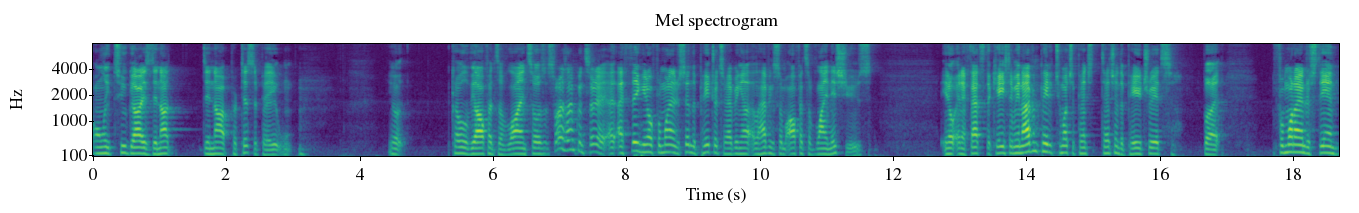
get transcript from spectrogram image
only two guys did not did not participate. You know, couple of the offensive line. So as far as I'm concerned, I, I think you know from what I understand, the Patriots are having uh, having some offensive line issues. You know, and if that's the case, I mean, I haven't paid too much attention to the Patriots, but from what I understand,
